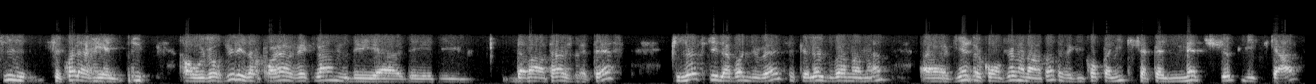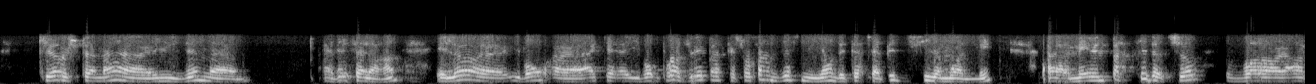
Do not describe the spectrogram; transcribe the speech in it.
si, c'est quoi la réalité. Alors, aujourd'hui, les employeurs réclament euh, des, des, davantage de tests. Puis là, ce qui est la bonne nouvelle, c'est que là, le gouvernement euh, vient de conclure une entente avec une compagnie qui s'appelle MedSup Médical, qui a justement euh, une usine à Saint-Laurent. Et là, euh, ils vont ils vont produire presque 70 millions de tests rapides d'ici le mois de mai. mais une partie de ça va,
